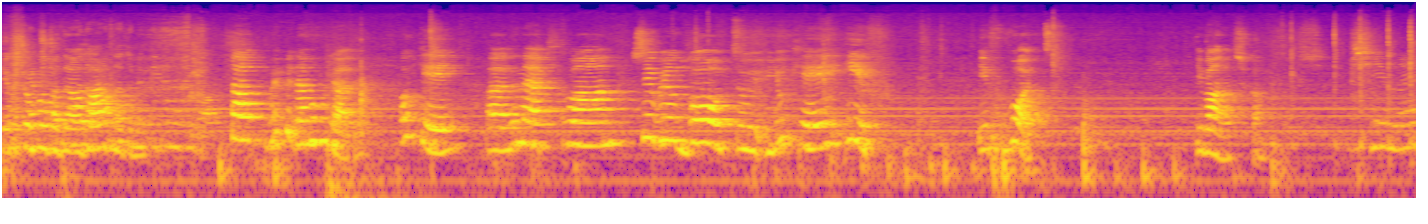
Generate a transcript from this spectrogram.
Якщо погода гарна, то ми Так, ми підемо гуляти. Окей. Uh, the next one. She will go to UK if. If what? Іваночка. She uh,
